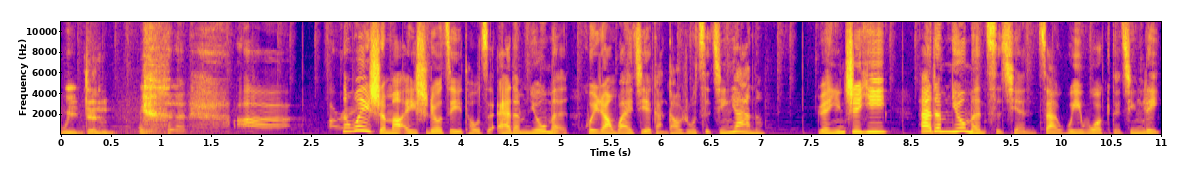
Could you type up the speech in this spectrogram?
We didn't. 那为什么 A 十六自己投资 Adam Newman 会让外界感到如此惊讶呢？原因之一，Adam Newman 此前在 WeWork 的经历。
